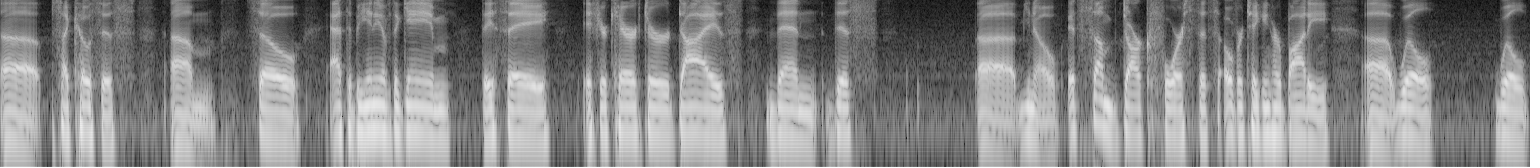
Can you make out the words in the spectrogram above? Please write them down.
uh, psychosis. Um, so at the beginning of the game, they say if your character dies, then this. Uh, you know, it's some dark force that's overtaking her body. Uh, will will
